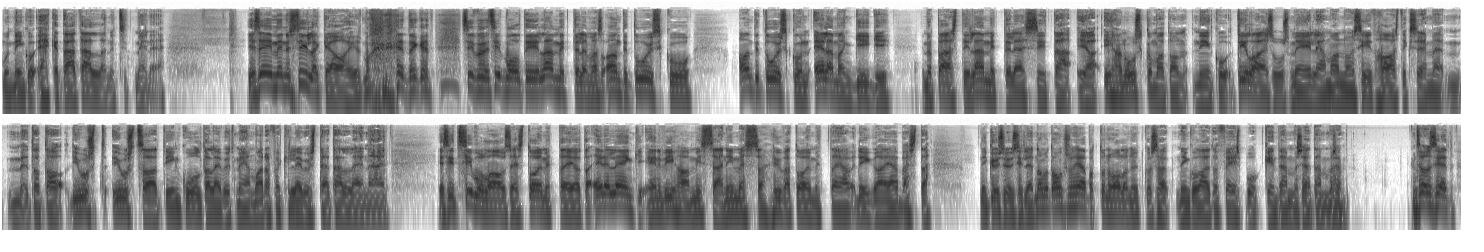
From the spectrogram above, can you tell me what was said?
mutta niin kuin, ehkä tää tällä nyt sitten menee. Ja se ei mennyt silläkään ohi. Sitten me, sit me oltiin lämmittelemässä Antti Tuiskuu, Antti Tuiskun elämän gigi. Ja me päästiin lämmittelemään sitä ja ihan uskomaton niin kuin, tilaisuus meille ja mä annoin siitä haastikseen. Me, me tota, just, just saatiin kultalevyt meidän Motherfucking levystä ja tälleen näin. Ja sitten sivulauseessa toimittaja, jota edelleenkin en vihaa missään nimessä, hyvä toimittaja, digaa jäbästä, niin kysyy silleen, että no mutta onko se helpottunut olla nyt, kun sä niin laitoit Facebookiin tämmöisen ja tämmöisen. Se on se, että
